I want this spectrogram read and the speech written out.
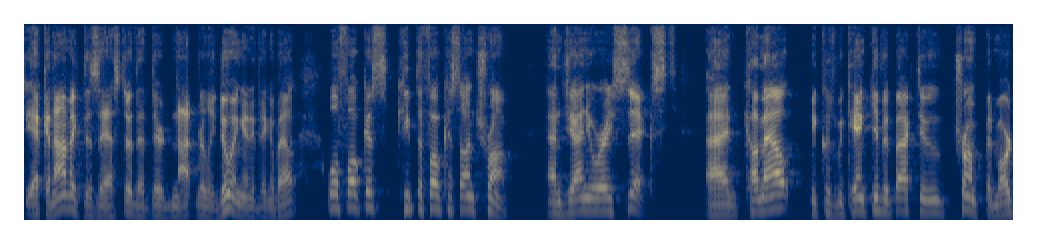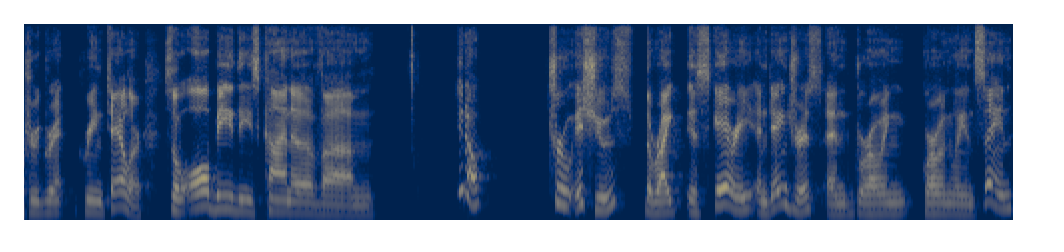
the economic disaster that they're not really doing anything about, will focus, keep the focus on Trump and January 6th and come out because we can't give it back to Trump and Marjorie Green Taylor. So all be these kind of, um, you know, true issues. The right is scary and dangerous and growing, growingly insane.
